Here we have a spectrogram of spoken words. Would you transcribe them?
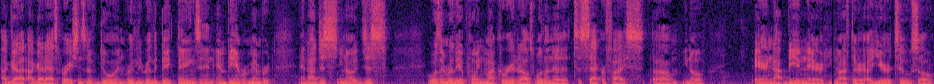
I got I got aspirations of doing really really big things and, and being remembered, and I just you know it just it wasn't really a point in my career that I was willing to to sacrifice. Um, you know, Aaron not being there. You know, after a year or two, so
